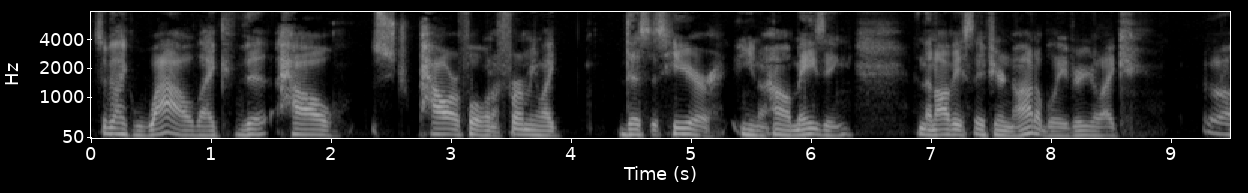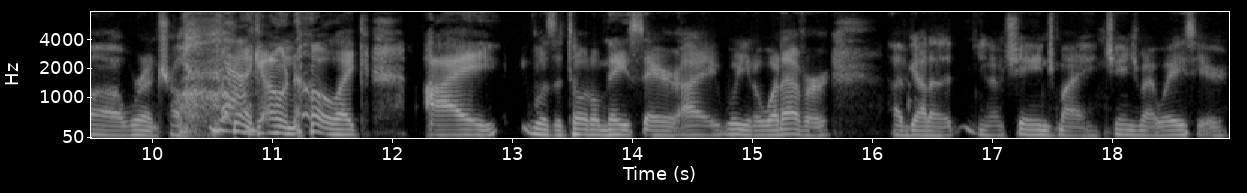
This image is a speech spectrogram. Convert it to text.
So be like, wow, like the, how powerful and affirming, like this is here, you know, how amazing. And then obviously if you're not a believer, you're like, uh, we're in trouble. Yeah. like, oh no, like I was a total naysayer. I, well, you know, whatever. I've got to, you know, change my change my ways here.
